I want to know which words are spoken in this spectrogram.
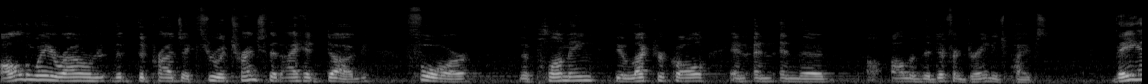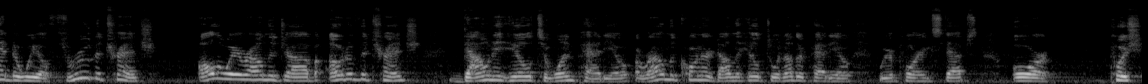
all the way around the, the project through a trench that I had dug for the plumbing, the electrical, and, and, and the all of the different drainage pipes. They had to wheel through the trench, all the way around the job, out of the trench, down a hill to one patio, around the corner, down the hill to another patio. We were pouring steps, or push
